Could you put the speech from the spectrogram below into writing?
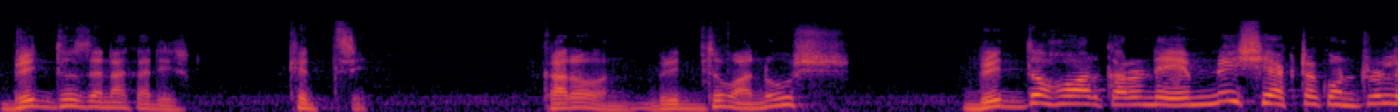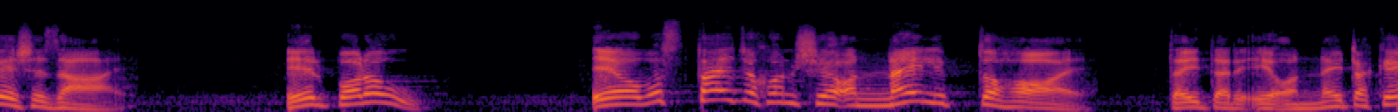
বৃদ্ধ জেনাকারীর ক্ষেত্রে। কারণ বৃদ্ধ মানুষ বৃদ্ধ হওয়ার কারণে এমনি সে একটা কন্ট্রোলে এসে যায়। এরপরেও এ অবস্থায় যখন সে অন্যায় লিপ্ত হয়, তাই তার এই অন্যায়টাকে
